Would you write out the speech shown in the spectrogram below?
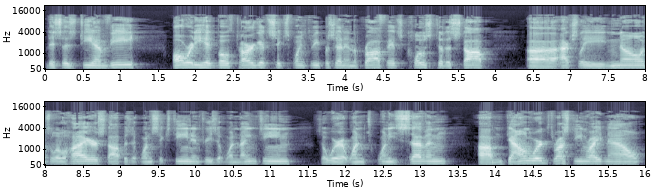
This is TMV, already hit both targets, 6.3% in the profits, close to the stop. Uh, actually, no, it's a little higher. Stop is at 116, entries at 119. So we're at 127. Um, downward thrusting right now,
